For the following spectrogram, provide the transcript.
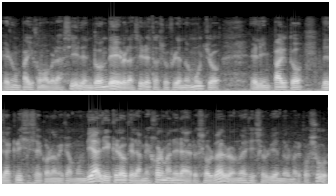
en un país como Brasil, en donde Brasil está sufriendo mucho el impacto de la crisis económica mundial y creo que la mejor manera de resolverlo no es disolviendo el Mercosur.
